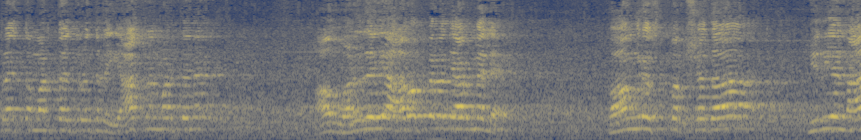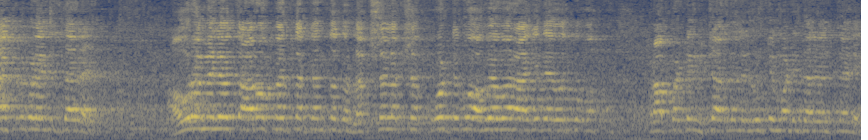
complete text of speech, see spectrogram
ಪ್ರಯತ್ನ ಮಾಡ್ತಾ ಇದ್ರು ಅಂತೇಳಿ ಯಾಕೆ ನಾನು ಮಾಡ್ತೇನೆ? ಆ ವರದಿಯಲ್ಲಿ ಆರೋಪ ಇರೋದು ಯಾರ ಮೇಲೆ? ಕಾಂಗ್ರೆಸ್ ಪಕ್ಷದ ಹಿರಿಯ ನಾಯಕರುಗಳೇನಿದ್ದಾರೆ? ಅವರ ಮೇಲೆ ಇವತ್ತು ಆರೋಪ ಇರ್ತಕ್ಕಂಥದ್ದು ಲಕ್ಷ ಲಕ್ಷ ಕೋಟಿಗೂ ಅವ್ಯವಹಾರ ಆಗಿದೆ ಇವತ್ತು ಪ್ರಾಪರ್ಟಿ ವಿಚಾರದಲ್ಲಿ ಲೂಟಿ ಮಾಡಿದ್ದಾರೆ ಅಂತೇಳಿ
